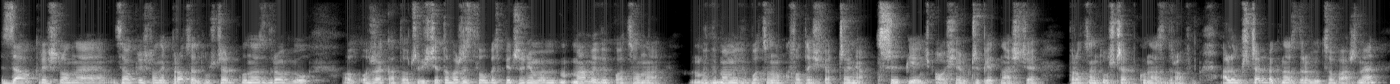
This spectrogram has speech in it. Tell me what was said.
za, określone, za określony procent uszczerbku na zdrowiu, orzeka to oczywiście Towarzystwo Ubezpieczeniowe, mamy wypłacone mamy wypłaconą kwotę świadczenia 3, 5, 8 czy 15% uszczerbku na zdrowiu. Ale uszczerbek na zdrowiu, co ważne,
